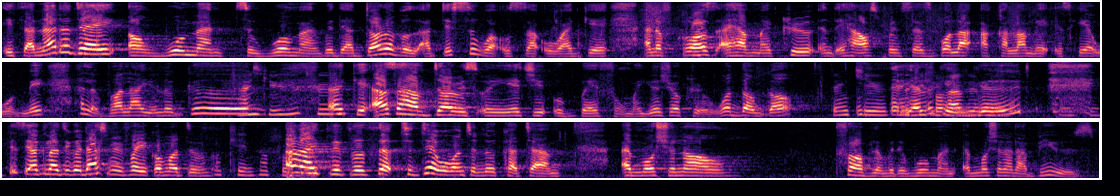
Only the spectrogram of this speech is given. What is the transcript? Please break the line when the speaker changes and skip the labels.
it's another day on Woman to Woman with the adorable Adesuwa Osa Owage. And of course, I have my crew in the house. Princess Bola Akalame is here with me. Hello, Bola, you look good.
Thank you, you too.
Okay, I also have Doris Onyechi Ogbe from my usual crew. What up, girl?
Thank you. Thank
You're
you for
looking
having
good.
me.
This is your cloth. You go dash me before you come out. Too.
Okay, no
All
problem.
right, people. So today we want to look at um, emotional problem with a woman, emotional abuse.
